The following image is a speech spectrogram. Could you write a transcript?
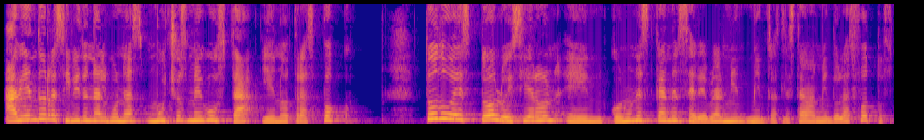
habiendo recibido en algunas muchos me gusta y en otras poco. Todo esto lo hicieron con un escáner cerebral mientras le estaban viendo las fotos.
